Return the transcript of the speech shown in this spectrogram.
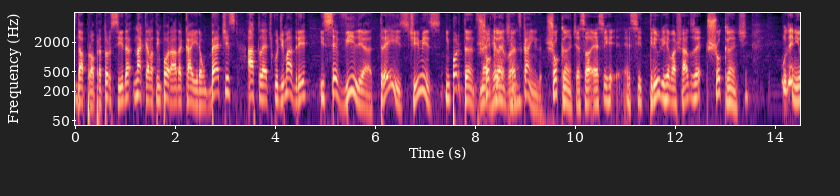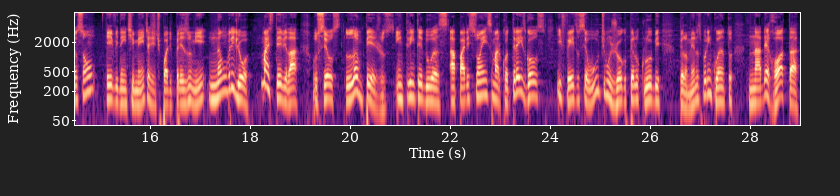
da própria torcida. Naquela temporada caíram Betis, Atlético de Madrid e Sevilha. Três times importantes, né? Chocante, Relevantes né? caindo. Chocante. Essa, esse, esse trio de rebaixados é chocante. O Denilson, evidentemente, a gente pode presumir, não brilhou, mas teve lá os seus lampejos. Em 32 aparições, marcou três gols e fez o seu último jogo pelo clube pelo menos por enquanto, na derrota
